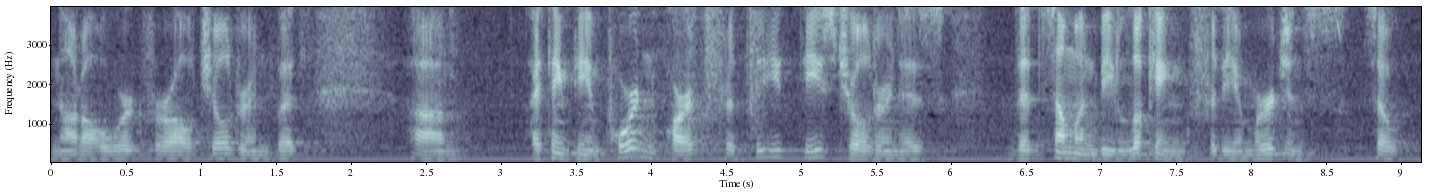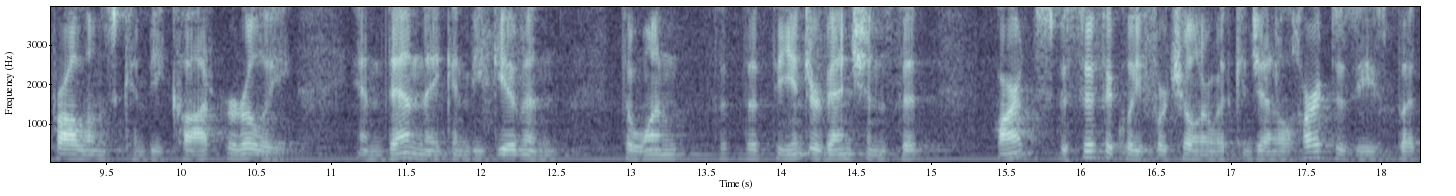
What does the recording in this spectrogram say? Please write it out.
not all work for all children, but um, I think the important part for the, these children is that someone be looking for the emergence so problems can be caught early and then they can be given the one the, the, interventions that aren't specifically for children with congenital heart disease but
